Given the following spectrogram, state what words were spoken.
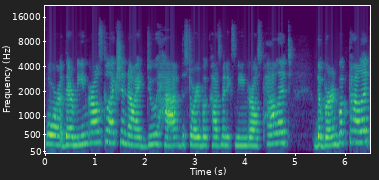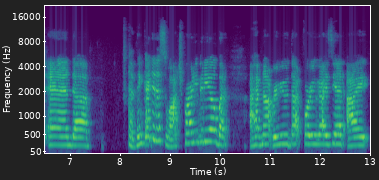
for their Mean Girls collection. Now I do have the Storybook Cosmetics Mean Girls palette, the Burn Book palette, and uh, I think I did a swatch party video, but I have not reviewed that for you guys yet. I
